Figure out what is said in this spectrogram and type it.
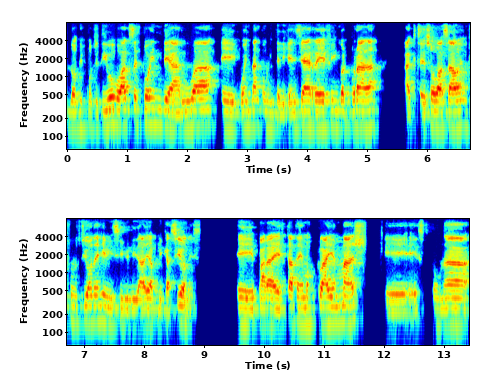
los, dispositivos o access point de Aruba eh, cuentan con inteligencia RF incorporada, acceso basado en funciones y visibilidad de aplicaciones. para esta tenemos Client Mesh, que es una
